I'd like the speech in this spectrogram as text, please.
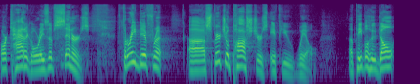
or categories of sinners, three different uh, spiritual postures, if you will, of people who don't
